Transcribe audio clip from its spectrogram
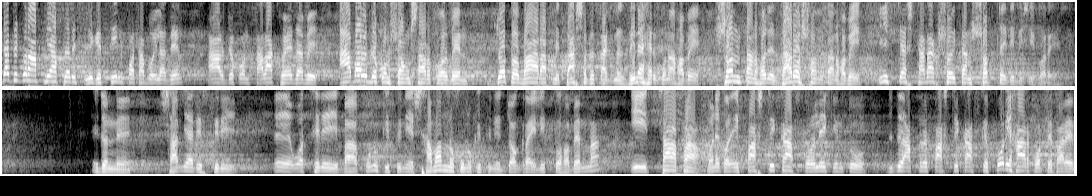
যাতে করে আপনি আপনার স্ত্রীকে তিন কথা বইলা দেন আর যখন তালাক হয়ে যাবে, আবার যখন সংসার করবেন, যতবার আপনি তার সাথে থাকবেন, জিনাহের গুণা হবে, সন্তান হলে যারও সন্তান হবে, এই চেষ্টাটা শয়তান সবচাইতে বেশি করে। এই জন্যে স্বামী আর স্ত্রী অছেরে বা কোনো কিছু নিয়ে, সামান্য কোনো কিছু নিয়ে ঝগড়ায় লিপ্ত হবেন না। এই চারটা, মনে করেন, এই পাঁচটি কাজ করলে কিন্তু যদি আপনার পাঁচটি কাজকে পরিহার করতে পারেন,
